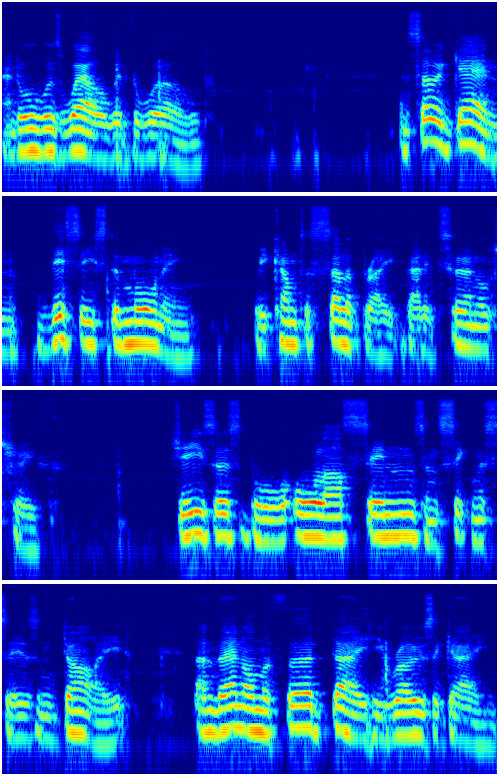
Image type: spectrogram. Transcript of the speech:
and all was well with the world. And so, again, this Easter morning, we come to celebrate that eternal truth. Jesus bore all our sins and sicknesses and died, and then on the third day, he rose again.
